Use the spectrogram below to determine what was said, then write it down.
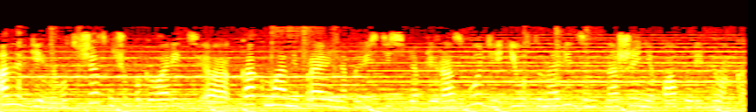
Анна Евгеньевна, вот сейчас хочу поговорить, э, как маме правильно повести себя при разводе и установить взаимоотношения папы и ребенка.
